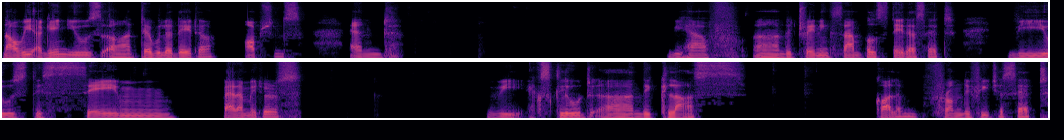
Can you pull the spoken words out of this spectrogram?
Now we again use uh, tabular data options and we have uh, the training samples data set. We use the same parameters. We exclude uh, the class column from the feature set.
